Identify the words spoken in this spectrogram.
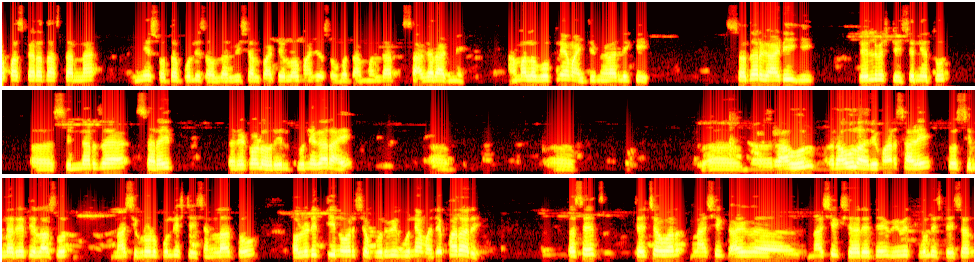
तपास करत असताना मी स्वतः पोलीस हवालदार विशाल पाटील व माझ्यासोबत अंमलदार सागर आडणे आम्हाला गोपनीय माहिती मिळाली की सदर गाडी ही रेल्वे स्टेशन येथून सिन्नरचा सराईत रेकॉर्डवरील गुन्हेगार आहे. राहुल राहुल हरिमार साळे तो सिन्नर येथील असून नाशिक रोड पोलीस स्टेशनला तो ऑलरेडी तीन वर्षापूर्वी गुन्ह्यामध्ये फरार आहे. तसेच त्याच्यावर नाशिक नाशिक शहर येथे विविध पोलीस स्टेशन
